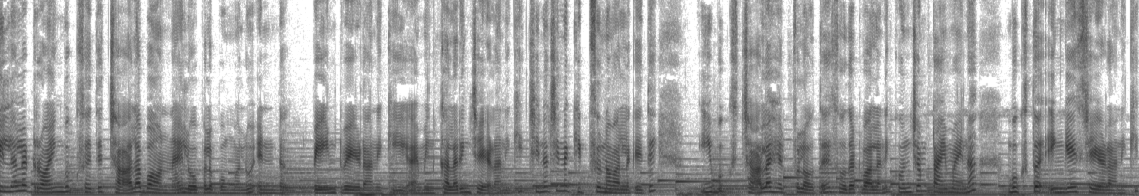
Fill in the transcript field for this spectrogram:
పిల్లల డ్రాయింగ్ బుక్స్ అయితే చాలా బాగున్నాయి. లోపల బొమ్మలు అండ్ పెయింట్ వేయడానికి ఐ మీన్ కలరింగ్ చేయడానికి చిన్న చిన్న కిట్స్ ఉన్న వాళ్ళకైతే ఈ బుక్స్ చాలా హెల్ప్ఫుల్ అవుతాయి. సో దట్ వాళ్ళని కొంచెం టైం అయినా బుక్స్తో ఎంగేజ్ చేయడానికి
